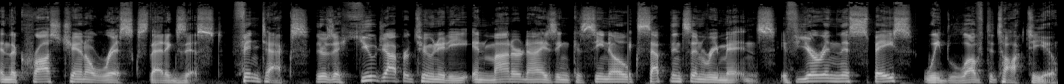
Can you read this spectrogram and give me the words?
and the cross channel risks that exist. Fintechs, there's a huge opportunity in modernizing casino acceptance and remittance. If you're in this space, we'd love to talk to you.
